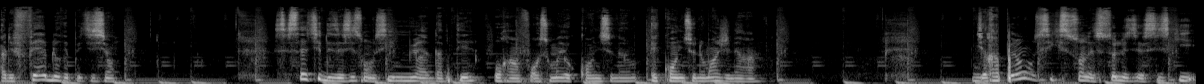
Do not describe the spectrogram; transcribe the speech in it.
à de faibles répétitions. Ces types d'exercices sont aussi mieux adaptés au renforcement et au conditionnement général. Rappelons aussi que ce sont les seuls exercices qui,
